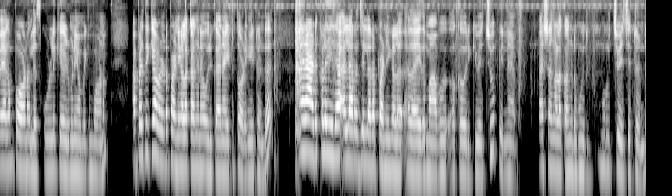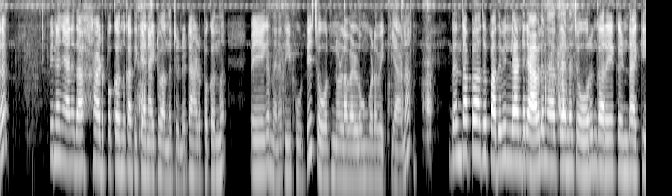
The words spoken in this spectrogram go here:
വേഗം പോകണമല്ലോ സ്കൂളിലേക്ക് ഏഴ് മണിയാകുമ്പോഴേക്കും പോകണം അപ്പോഴത്തേക്കും അവളുടെ പണികളൊക്കെ അങ്ങനെ ഒരുക്കാനായിട്ട് തുടങ്ങിയിട്ടുണ്ട്. അങ്ങനെ അടുക്കളയിൽ അല്ലറ ചില്ലറ പണികൾ അതായത് മാവ് ഒക്കെ ഒരുക്കി വെച്ചു. പിന്നെ കഷ്ണങ്ങളൊക്കെ അങ്ങോട്ട് മുറി മുറിച്ച് വെച്ചിട്ടുണ്ട്. പിന്നെ ഞാനിതാ അടുപ്പൊക്കെ ഒന്ന് കത്തിക്കാനായിട്ട് വന്നിട്ടുണ്ട് കേട്ടോ അടുപ്പൊക്കെ ഒന്ന് വേഗം തന്നെ തീ പൂട്ടി ചോറിനുള്ള വെള്ളവും കൂടെ വെക്കുകയാണ്. ഇതെന്താപ്പോൾ അത് പതിവില്ലാണ്ട് രാവിലെ നേരത്തെ തന്നെ ചോറും കറിയൊക്കെ ഉണ്ടാക്കി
